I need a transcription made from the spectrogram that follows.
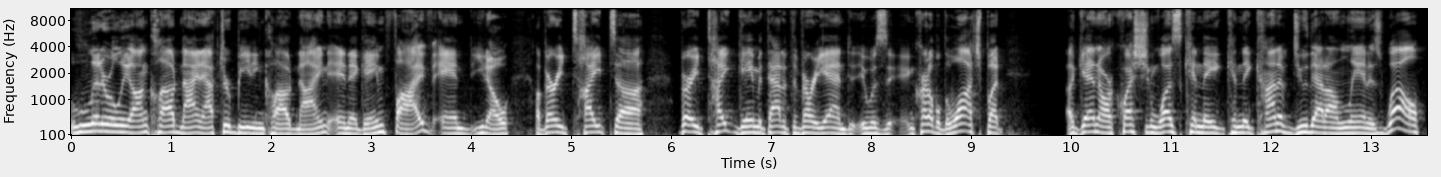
literally on cloud nine after beating cloud nine in a game five, and you know a very tight, uh, very tight game at that. At the very end, it was incredible to watch. But again, our question was, can they can they kind of do that on LAN as well?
